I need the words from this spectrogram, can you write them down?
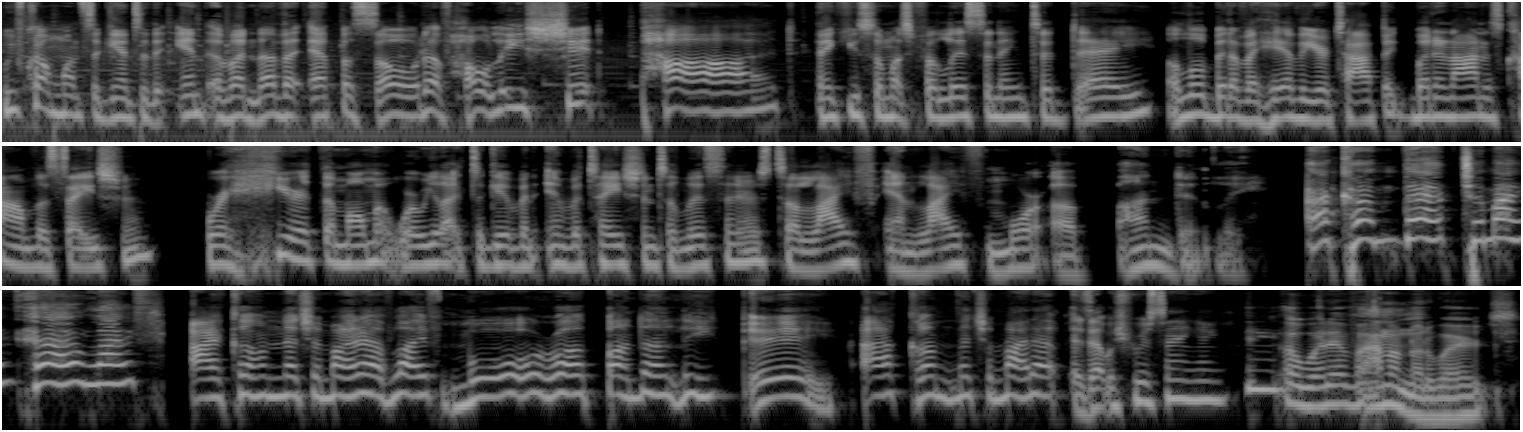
We've come once again to the end of another episode of Holy Shit Pod. Thank you so much for listening today. A little bit of a heavier topic, but an honest conversation. We're here at the moment where we like to give an invitation to listeners to life and life more abundantly. I come that you might have life. I come that you might have life more abundantly. Hey, I come that you might have. Is that what you were singing? Or whatever. I don't know the words.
